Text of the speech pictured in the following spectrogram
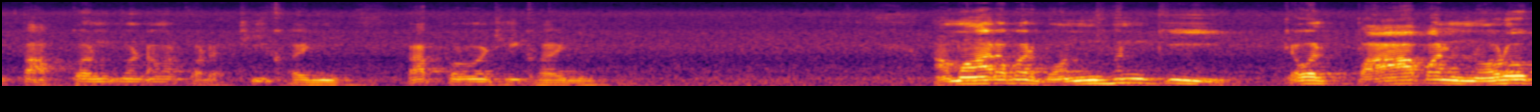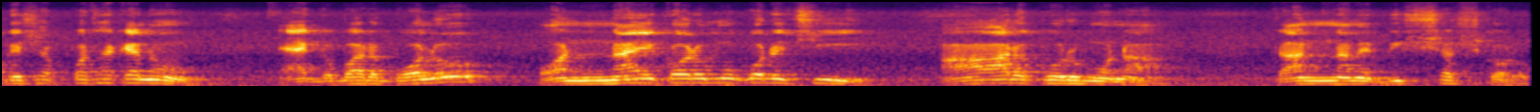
এই পাপ কর্মটা আমার করা ঠিক হয়নি পাপ কর্ম ঠিক হয়নি। আমার আবার বন্ধন কি? কেবল পাপ আর নরক এসব কথা কেন? একবার বলো, অন্যায় কর্ম করেছি, আর করব না। তার নামে বিশ্বাস করো,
